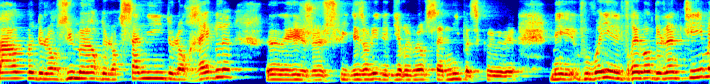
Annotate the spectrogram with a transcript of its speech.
parlent de leurs humeurs, de leurs sani, de leurs règles. Euh, et je suis désolée de dire humeur sani parce que, mais vous voyez vraiment de l'intime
